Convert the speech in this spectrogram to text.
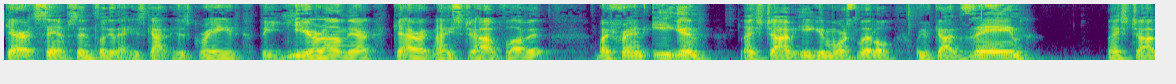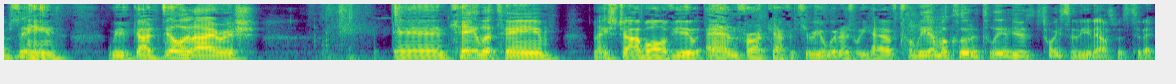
Garrett Sampson, look at that. He's got his grade, the year on there. Garrett, nice job. Love it. My friend Egan, nice job, Egan Morse Little. We've got Zane. Nice job, Zane. We've got Dylan Irish and Kayla Tame. Nice job, all of you. And for our cafeteria winners, we have Talia McCluda. Talia used twice of the announcements today.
